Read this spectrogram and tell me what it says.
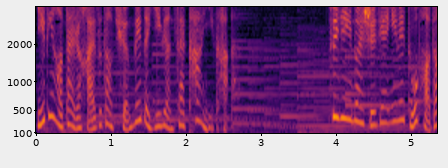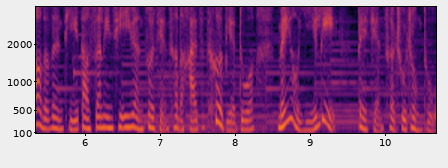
一定要带着孩子到权威的医院再看一看。最近一段时间，因为毒跑道的问题，到三零七医院做检测的孩子特别多，没有一例被检测出中毒。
